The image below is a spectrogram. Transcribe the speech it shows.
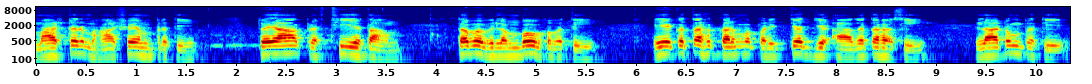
मास्टर महाशय प्रति तया प्रस्थीयता तब विलंबो भवति। एकतः कर्म परित्यज्य आगतः सी लाटुं प्रति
